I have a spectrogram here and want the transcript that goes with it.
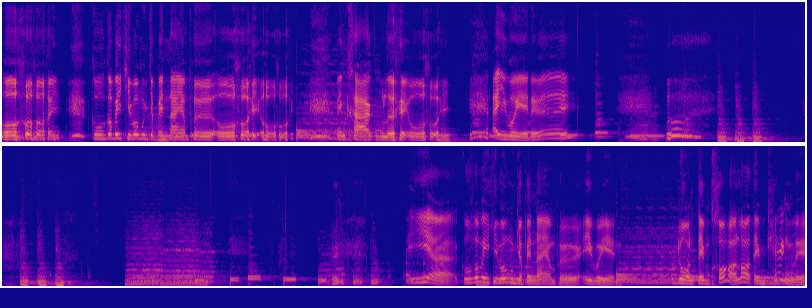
โอ้ย กูก็ไม่คิดว่ามึงจะเป็นนายอำเภอ โอ้ย โอ้ยเป็นฆ่ากูเลย โอ้ย ไอ้เวรเอ้ย เอี้ยกูก็ไม่คิดว่ามึงจะเป็นนายอำเภอไอเวนกูโดนเต็มข้อล่อเต็มแข้งเลย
